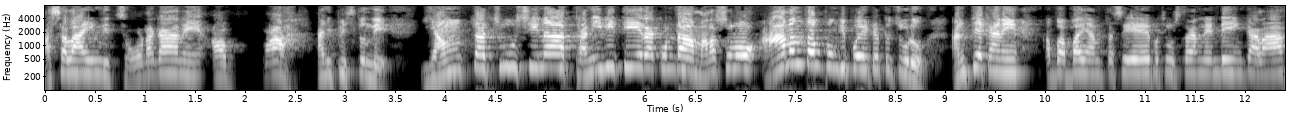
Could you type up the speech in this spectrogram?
అసలు ఆయన్ని చూడగానే వాహ్ అనిపిస్తుంది. ఎంత చూసినా తనివి తీరకుండా మనసులో ఆనందం పొంగిపోయేటట్టు చూడు. అంతేకాని అబ్బబ్బా ఎంతసేపు చూస్తానులేండి ఇంకా అలా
